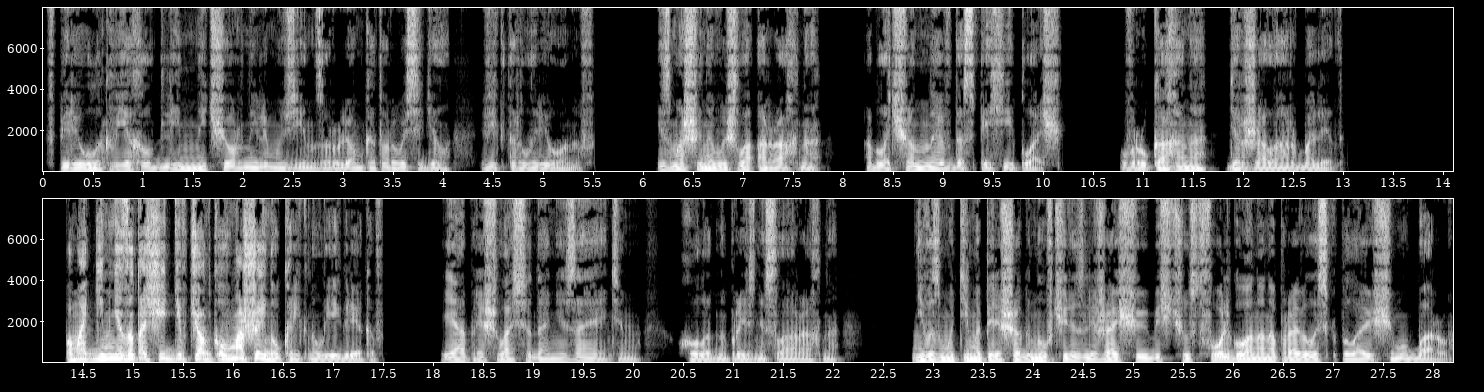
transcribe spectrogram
В переулок въехал длинный черный лимузин, за рулем которого сидел Виктор Ларионов. Из машины вышла Арахна, облаченная в доспехи и плащ. В руках она держала арбалет. «Помоги мне затащить девчонку в машину!» — крикнул ей Греков. «Я пришла сюда не за этим», — холодно произнесла Арахна. Невозмутимо перешагнув через лежащую без чувств Ольгу, она направилась к пылающему бару.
